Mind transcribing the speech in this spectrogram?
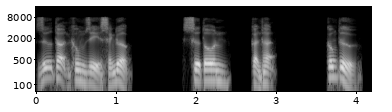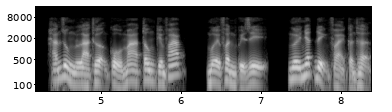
giữ tận không gì sánh được. Sư tôn, cẩn thận. Công tử, hắn dùng là thượng cổ ma tông kiếm pháp, mười phần quỷ dị, ngươi nhất định phải cẩn thận.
